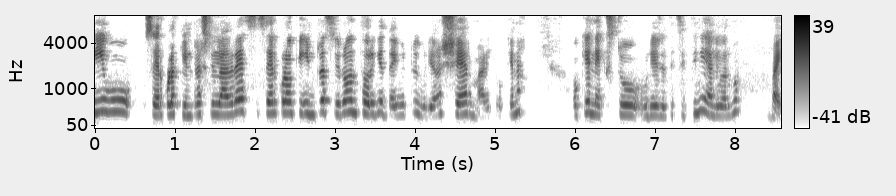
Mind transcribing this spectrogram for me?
ನೀವು ಸೇರ್ಕೊಳ್ಳೋಕೆ ಇಂಟ್ರೆಸ್ಟ್ ಇಲ್ಲ ಅಂದರೆ ಸೇರ್ಕೊಳ್ಳೋಕೆ ಇಂಟ್ರೆಸ್ಟ್ ಇರೋವಂಥವ್ರಿಗೆ ದಯವಿಟ್ಟು ವಿಡಿಯೋನ ಶೇರ್ ಮಾಡಿ. ಓಕೆನಾ ಓಕೆ ನೆಕ್ಸ್ಟು ವಿಡಿಯೋ ಜೊತೆ ಸಿಗ್ತೀನಿ. ಅಲ್ಲಿವರೆಗೂ ಬೈ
